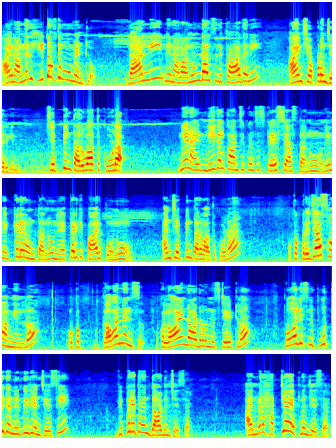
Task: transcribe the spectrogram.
ఆయన అన్నది హీట్ ఆఫ్ ద మూమెంట్లో దాన్ని నేను అలా అనుండాల్సింది కాదని ఆయన చెప్పడం జరిగింది. చెప్పిన తరువాత కూడా నేను లీగల్ కాన్సిక్వెన్సెస్ ఫేస్ చేస్తాను. నేను ఎక్కడే ఉంటాను. నేను ఎక్కడికి పారిపోను అని చెప్పిన తర్వాత కూడా ఒక ప్రజాస్వామ్యంలో ఒక గవర్నెన్స్ ఒక లా అండ్ ఆర్డర్ ఉన్న స్టేట్లో పోలీసుని పూర్తిగా నిర్వీర్యం చేసి విపరీతమైన దాడులు చేశారు. ఆయన మీద హత్యాయత్నం చేశారు.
